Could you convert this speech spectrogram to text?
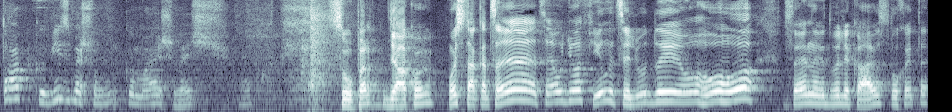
так, візьмеш у руку, маєш вещь. Ок. Супер, дякую. Ось так. А це, це аудіофіли, це люди. Ого-го. Все, я не відволікаю, слухайте.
